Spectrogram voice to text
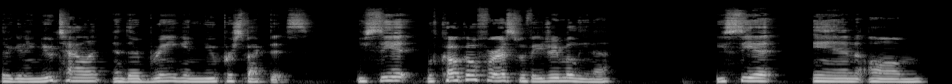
they're getting new talent, and they're bringing in new perspectives. You see it with Coco first with Adrian Molina. You see it in, um,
